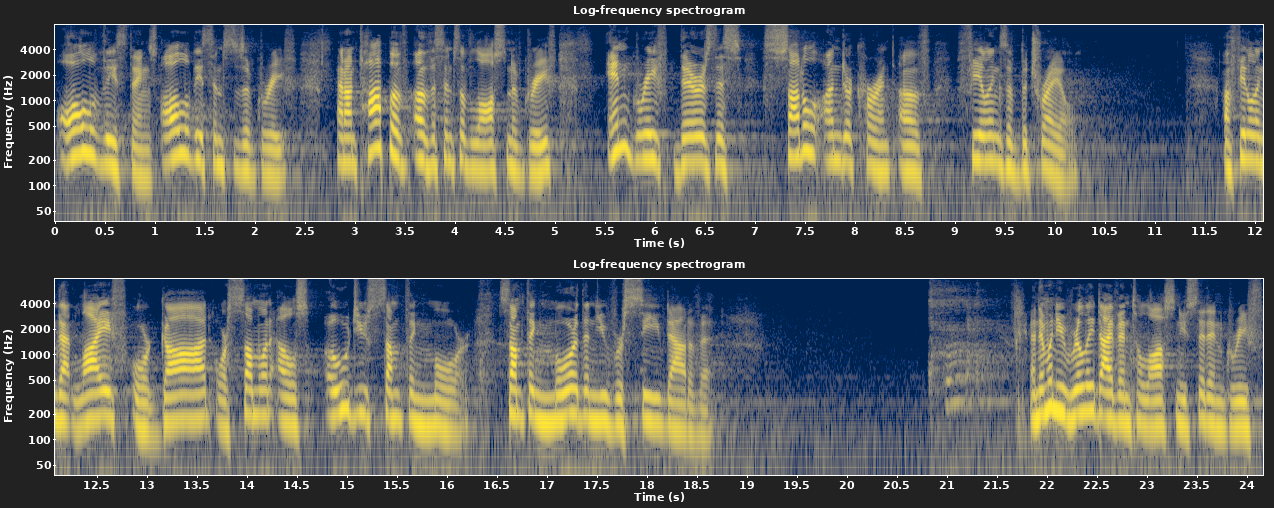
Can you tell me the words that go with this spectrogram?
all of these things, all of these senses of grief. And on top of, of a sense of loss and of grief, in grief, there is this subtle undercurrent of feelings of betrayal, a feeling that life or God or someone else owed you something more, something more than you've received out of it. And then when you really dive into loss and you sit in grief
